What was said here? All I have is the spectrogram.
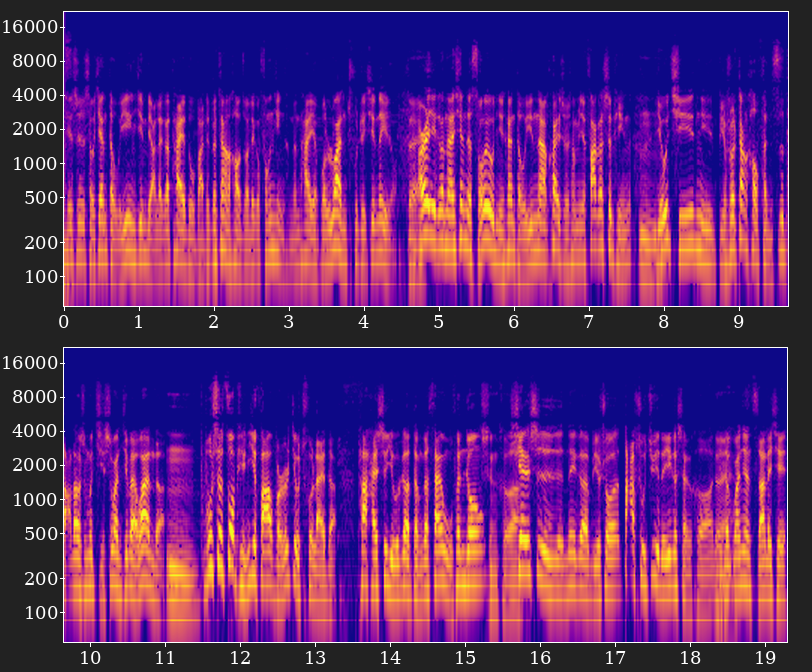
其实，首先抖音已经表了个态度，把这个账号做了一个封禁，可能他也不乱出这些内容。对，二一个呢，现在所有你看抖音呐、快手上面发个视频，嗯。尤其你比如说账号粉丝达到什么几十万、几百万的，嗯。不是作品一发文儿就出来的，它还是有一个等个三五分钟。审核。先是那个比如说大数据的一个审核，你的关键词啊那些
